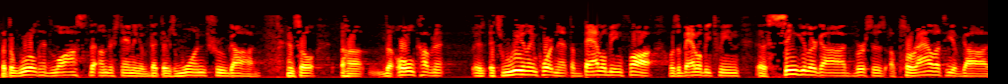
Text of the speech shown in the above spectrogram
But the world had lost the understanding of that there's one true God. And so uh, the Old Covenant it's really important that the battle being fought was a battle between a singular God versus a plurality of God.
